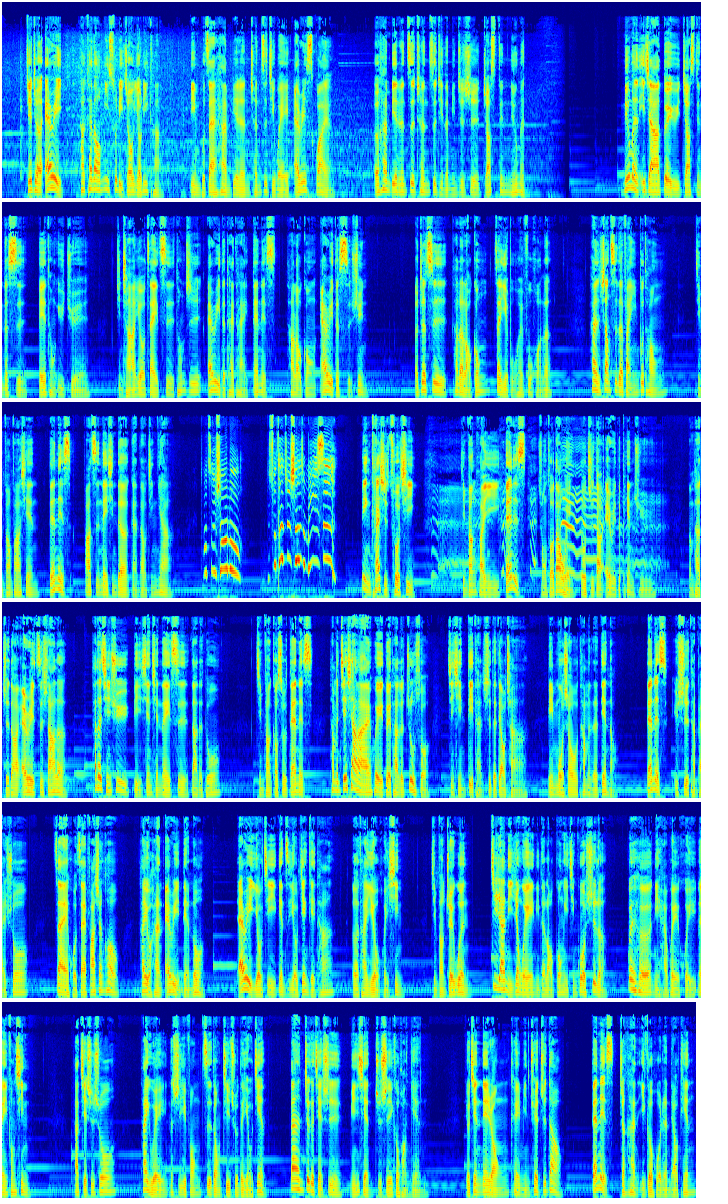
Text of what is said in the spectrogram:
接着，Ari 他开到密苏里州尤里卡，并不再和别人称自己为 Ari Squire，而和别人自称自己的名字是 Justin Newman。Newman 一家对于 Justin 的死悲痛欲绝，警察又再一次通知 Ari 的太太 Dennis，她老公 Ari 的死讯，而这次她的老公再也不会复活了。和上次的反应不同，警方发现。Dennis 发自内心的感到惊讶，他自杀了？你说他自杀什么意思？并开始啜泣。警方怀疑 Dennis 从头到尾都知道 Ari 的骗局。当他知道 Ari 自杀了，他的情绪比先前那一次大得多。警方告诉 Dennis，他们接下来会对他的住所进行地毯式的调查，并没收他们的电脑。Dennis 于是坦白说，在火灾发生后。他有和 Ari 联络，Ari 有寄电子邮件给他，而他也有回信。警方追问：“既然你认为你的老公已经过世了，为何你还会回那一封信？”他解释说，他以为那是一封自动寄出的邮件，但这个解释明显只是一个谎言。邮件内容可以明确知道，Dennis 正和一个活人聊天，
